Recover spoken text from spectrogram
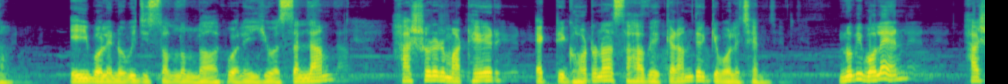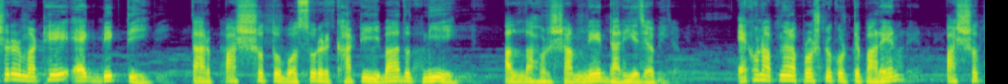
না। এই বলে নবীজি সাল্লাল্লাহু আলাইহি ওয়াসাল্লাম হাসরের মাঠের একটি ঘটনা সাহাবে কেরামদেরকে বলেছেন। নবী বলেন হাসরের মাঠে এক ব্যক্তি তার পাঁচশত বছরের খাঁটি ইবাদত নিয়ে আল্লাহর সামনে দাঁড়িয়ে যাবে। এখন আপনারা প্রশ্ন করতে পারেন, পাঁচশত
